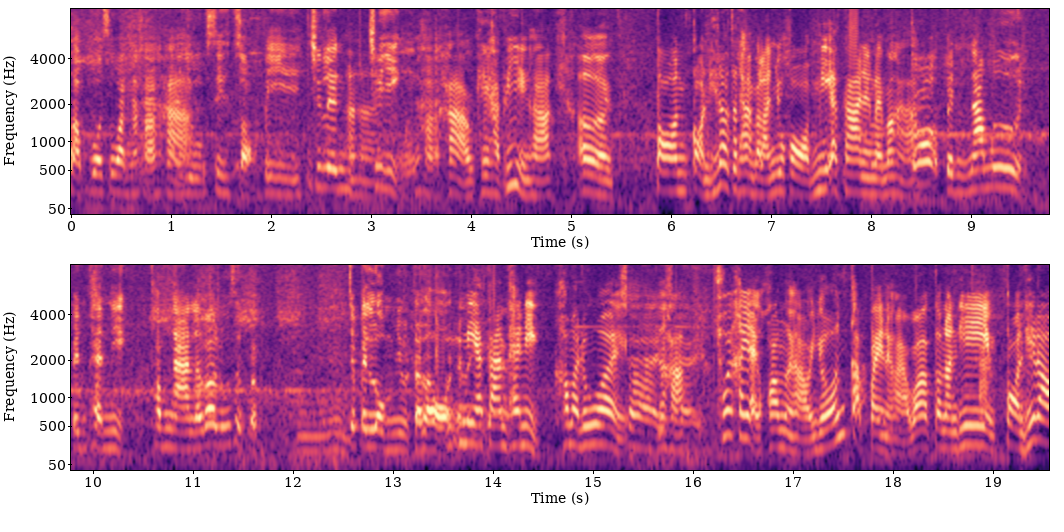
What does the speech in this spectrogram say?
ทรัพย์บัวสวรรณนะคะ ค่ะอายุ 42 ปี ชื่อเล่นอ่าฮะ ชื่อหญิงค่ะ ค่ะโอเคค่ะพี่หญิงคะเอ่อตอนก่อนที่เราจะทานบาลานซ์ยูคอร์มีอาการอย่างไรบ้างคะ ก็เป็นหน้ามืด เป็นแพนิคทำงานแล้วก็รู้สึกแบบอืม จะเป็นลมอยู่ตลอด มีอาการแพนิคเข้ามาด้วยใช่นะคะ ใช่ ช่วยขยายความหน่อยค่ะ ย้อนกลับไปหน่อยค่ะว่า ตอนนั้นที่ก่อนที่เรา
